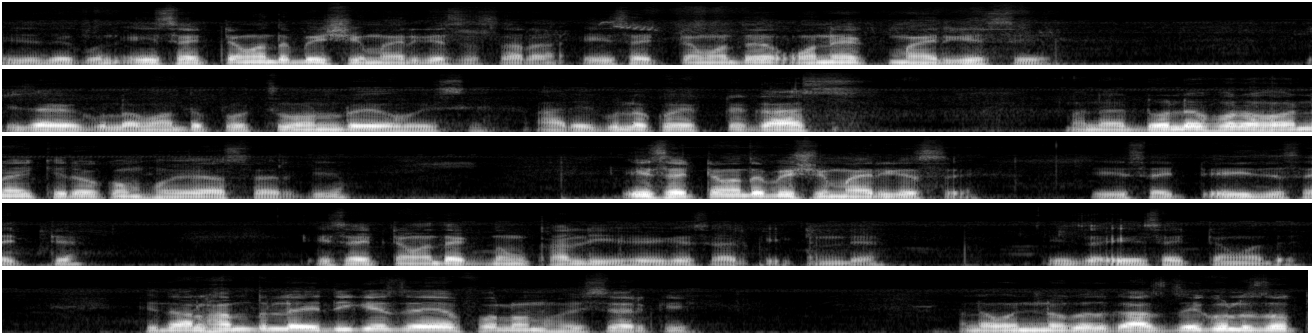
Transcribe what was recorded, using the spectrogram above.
এই যে দেখুন, এই সাইডটা আমাদের বেশি মায়ের গেছে, সারা। এই সাইডটা আমাদের অনেক মায়ের গেছে। এই জায়গাগুলো আমাদের প্রচণ্ড হয়েছে। আর এগুলো কয়েকটা গাছ মানে ডলে ভরা হয় নাই, কীরকম হয়ে আছে আর কি। এই সাইডটা আমাদের বেশি মায়ের গেছে। এই সাইড এই যে সাইডটা এই সাইডটা আমাদের একদম খালি হয়ে গেছে আর কি এখান দিয়ে। এই যে, এই সাইডটা আমাদের। কিন্তু আলহামদুলিল্লাহ এদিকে যে ফলন হয়েছে আর কি মানে অন্য গাছ, যেগুলো যত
